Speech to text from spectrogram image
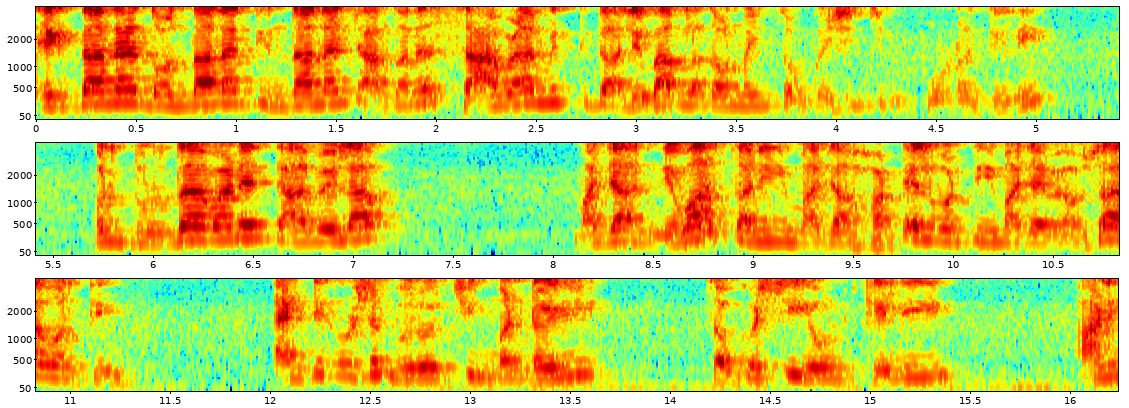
एकदा नाही दोनदा नाही तीनदा नाही चारदा नाही सहा वेळा मी तिथं अलिबागला जाऊन माझी चौकशीची पूर्ण केली. पण दुर्दैवाने त्यावेळेला माझ्या निवासस्थानी माझ्या हॉटेलवरती माझ्या व्यवसायावरती अँटी करप्शन ब्युरोची मंडळी चौकशी येऊन केली. आणि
